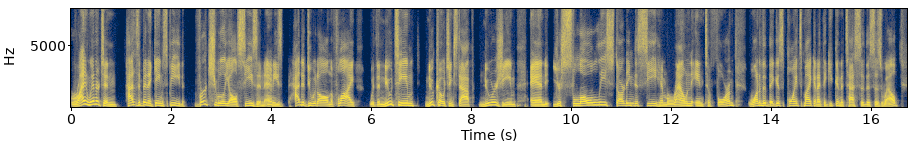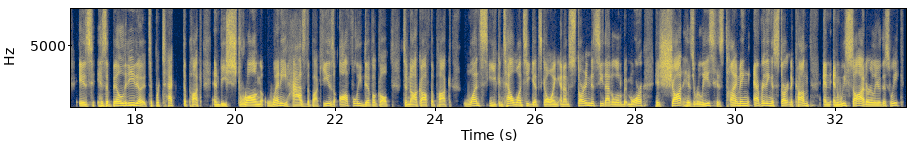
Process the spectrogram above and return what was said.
Ryan Winterton hasn't been at game speed virtually all season, and he's had to do it all on the fly with a new team, new coaching staff, new regime, and you're slowly starting to see him round into form. One of the biggest points, Mike, and I think you can attest to this as well, is his ability to, to protect the puck and be strong when he has the puck. He is awfully difficult to knock off the puck once you can tell once he gets going. And I'm starting to see that a little bit more. His shot, his release, his timing, everything is starting to come. And and we saw it earlier this week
